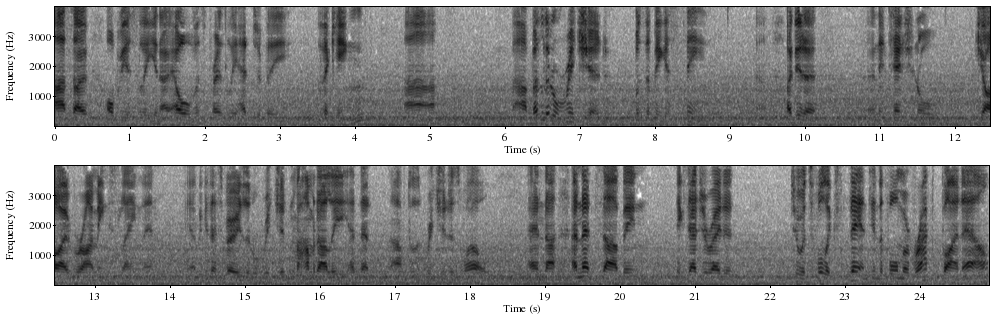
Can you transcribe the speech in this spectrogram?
Uh, so obviously, you know, Elvis Presley had to be the king, uh, uh, but Little Richard was the biggest thing. Uh, I did a an intentional jive rhyming slang then, know, because that's very Little Richard. And Muhammad Ali had that after Richard as well, and uh, and that's uh, been exaggerated to its full extent in the form of rap by now.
